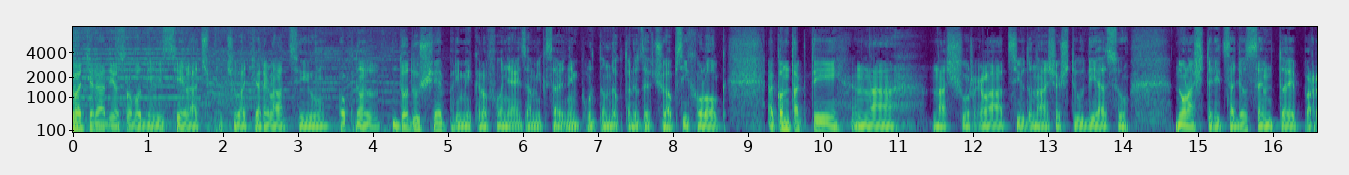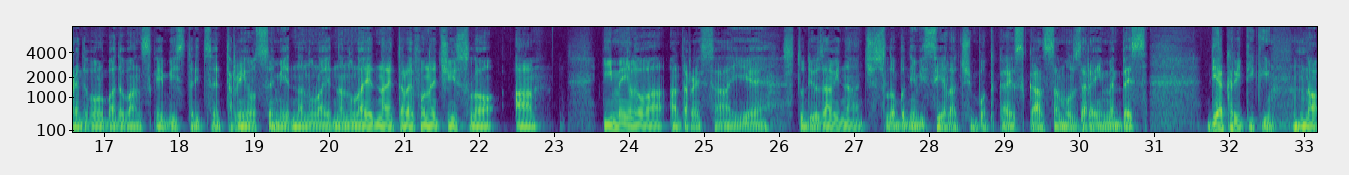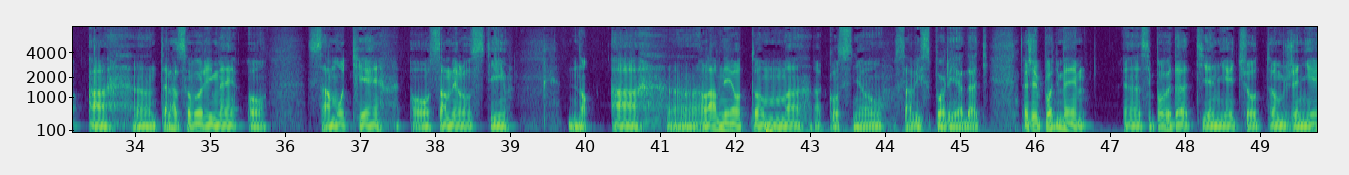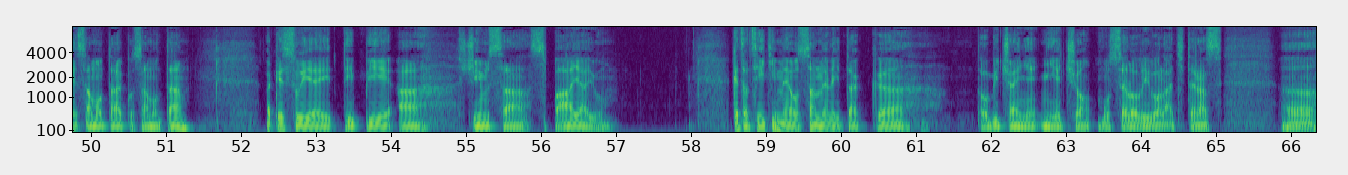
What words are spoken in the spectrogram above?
Počúvate rádio Slobodný vysielač, počúvate reláciu Okno do duše, pri mikrofóne aj za mixážnym pultom doktor Jozef Čuha, psychológ. A kontakty na našu reláciu do nášho štúdia sú 048, to je predvoľba do Banskej Bystrice 3810101 je telefónne číslo a E-mailová adresa je studiozavináč slobodnyvysielač.sk samozrejme bez diakritiky. No a e, teraz hovoríme o samote, o osamelosti, no a e, hlavne o tom, ako s ňou sa vysporiadať. Takže poďme e, si povedať niečo o tom, že nie je samota ako samota, aké sú jej typy a s čím sa spájajú. Keď sa cítime osameli, tak eh, to obyčajne niečo muselo vyvolať. Teraz uh,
